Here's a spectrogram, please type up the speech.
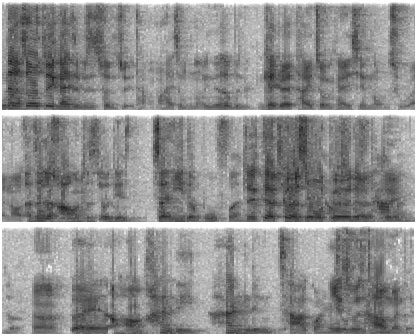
那个时候最开始不是春水堂吗？还是什么东西？那时候不是一开始就在台中开始先弄出来，然后啊，这个好像就是有点争议的部分，对，这个各说各的，对，嗯，对。然后好像翰林翰林茶馆也说是他们的。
